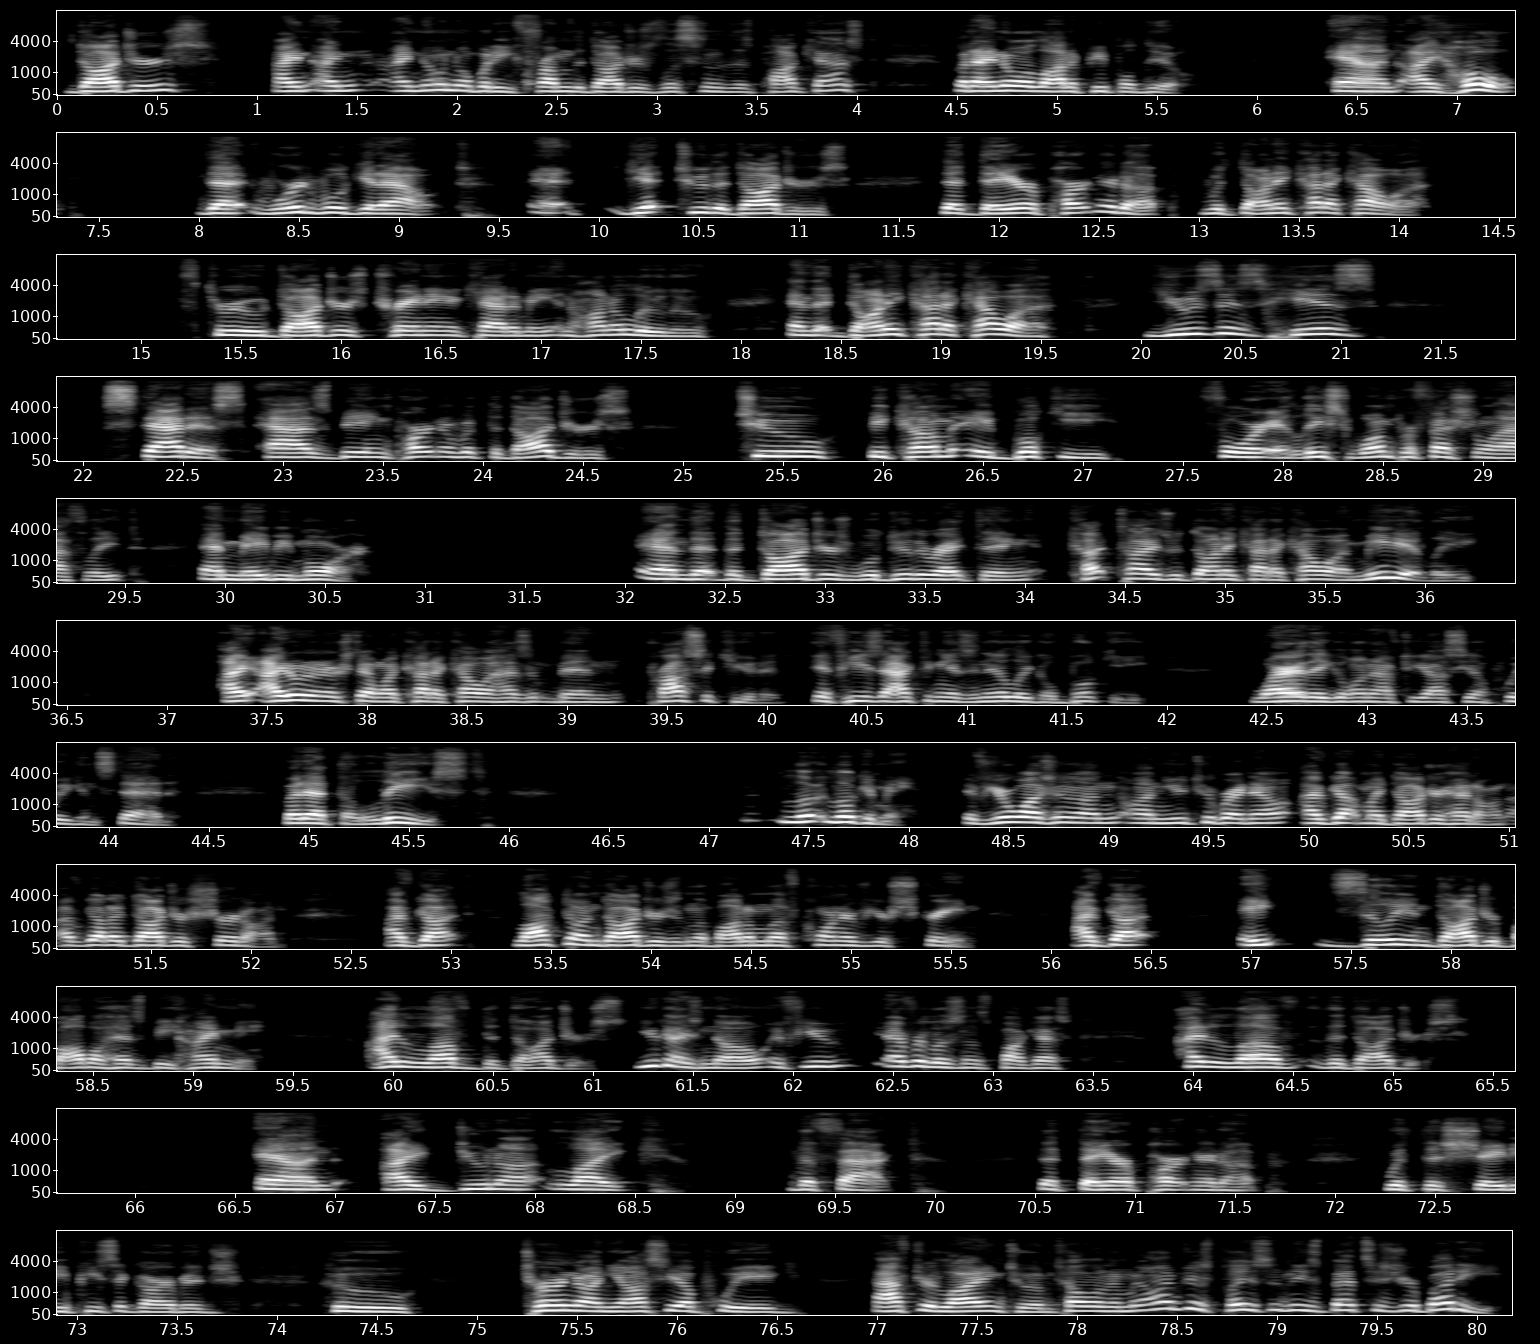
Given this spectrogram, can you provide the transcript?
Dodgers. I, I, I know nobody from the Dodgers listens to this podcast, but I know a lot of people do. And I hope that word will get out, eh, get to the Dodgers that they are partnered up with Donny Kadokawa through Dodgers Training Academy in Honolulu, and that Donny Kadokawa uses his status as being partnered with the Dodgers to become a bookie for at least one professional athlete and maybe more. And that the Dodgers will do the right thing, cut ties with Donny Kadokawa immediately, I, I don't understand why Kadokawa hasn't been prosecuted. If he's acting as an illegal bookie, why are they going after Yasiel Puig instead? But at the least, look, look at me. If you're watching on, on YouTube right now, I've got my Dodger head on. I've got a Dodger shirt on. I've got locked on Dodgers in the bottom left corner of your screen. I've got eight zillion Dodger bobbleheads behind me. I love the Dodgers. You guys know if you ever listen to this podcast, I love the Dodgers. And I do not like the fact that they are partnered up with this shady piece of garbage who turned on Yasiel Puig after lying to him, telling him, I'm just placing these bets as your buddy,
